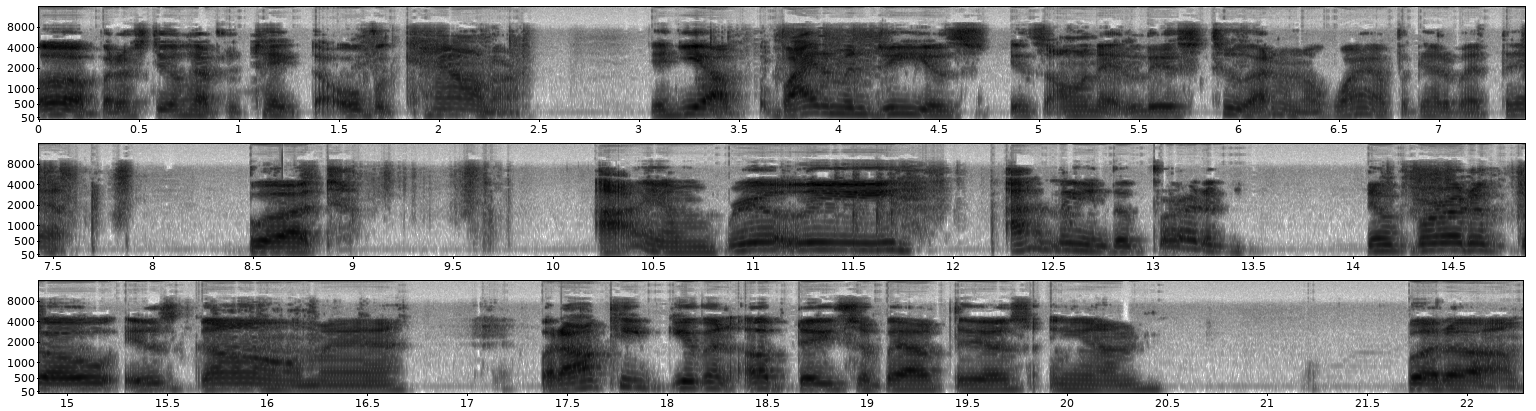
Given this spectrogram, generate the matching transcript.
up, but I still have to take the over counter. Yeah, vitamin D is is on that list too. I don't know why I forgot about that, but I am really, I mean, the vertigo, the vertigo is gone, man. But I'll keep giving updates about this and, but, uh,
